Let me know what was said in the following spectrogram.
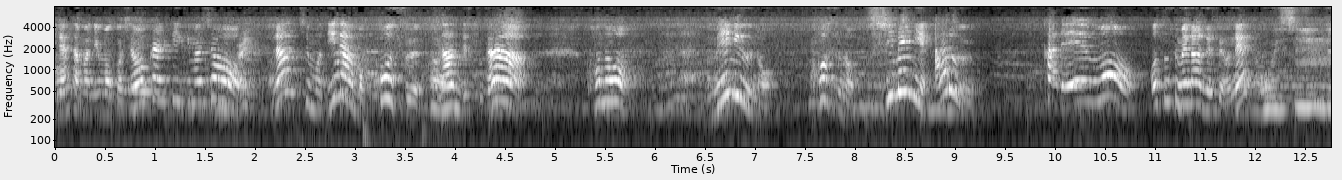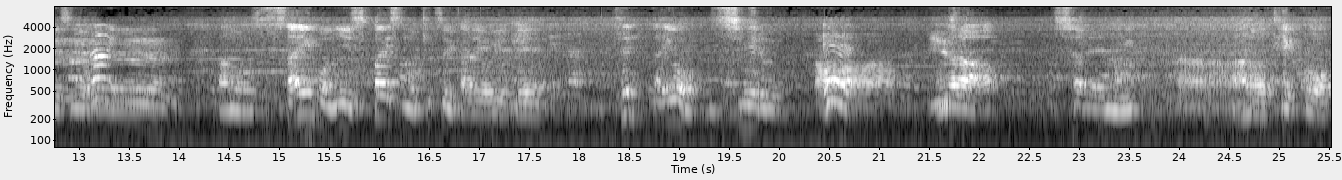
皆様にもご紹介していきましょう、はい。ランチもディナーもコースなんですが、このメニューのコースの締めにあるカレーもおすすめなんですよね。美味しいんですよ、はい。あの最後にスパイスのきついカレーを入れて全体を締める。ああいいですねだからおしゃれにああの結構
